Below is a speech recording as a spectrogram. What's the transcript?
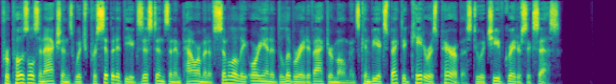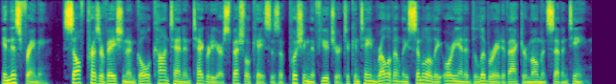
proposals and actions which precipitate the existence and empowerment of similarly oriented deliberative actor moments can be expected ceteris paribus to achieve greater success. In this framing, Self preservation and goal content integrity are special cases of pushing the future to contain relevantly similarly oriented deliberative actor moments 17.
